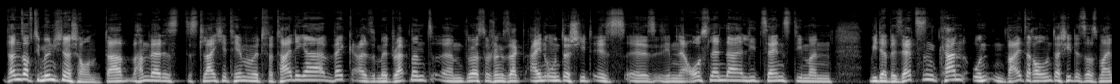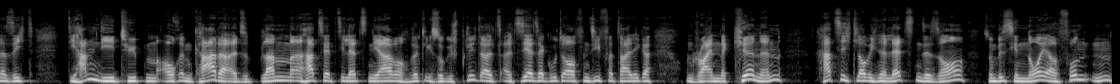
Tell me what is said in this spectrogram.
Dann auf die Münchner schauen. Da haben wir das, das gleiche Thema mit Verteidiger weg, also mit Redmond. Ähm, du hast ja schon gesagt, ein Unterschied ist, äh, ist eben eine Ausländerlizenz, die man wieder besetzen kann. Und ein weiterer Unterschied ist aus meiner Sicht, die haben die Typen auch im Kader. Also Blum hat es jetzt die letzten Jahre auch wirklich so gespielt als, als sehr, sehr guter Offensivverteidiger. Und Ryan McKiernan hat sich, glaube ich, in der letzten Saison so ein bisschen neu erfunden,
